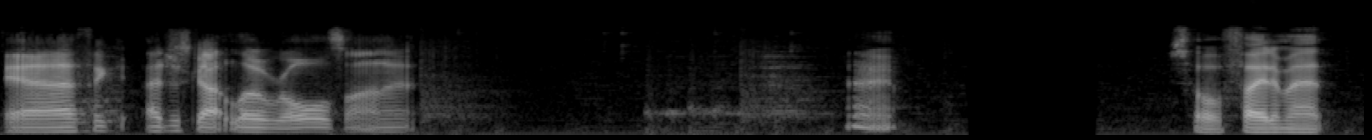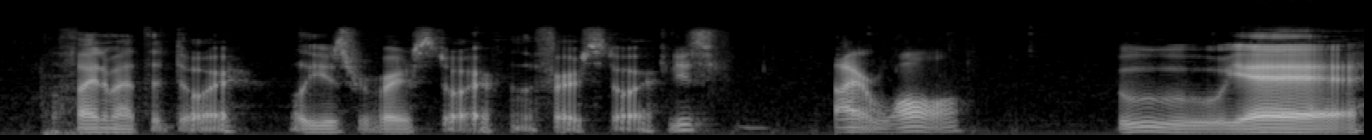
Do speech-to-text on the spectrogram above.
Yeah, I think I just got low rolls on it. Alright. So we'll fight him at we'll fight him at the door. We'll use reverse door from the first door. Use firewall. Ooh, yeah.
